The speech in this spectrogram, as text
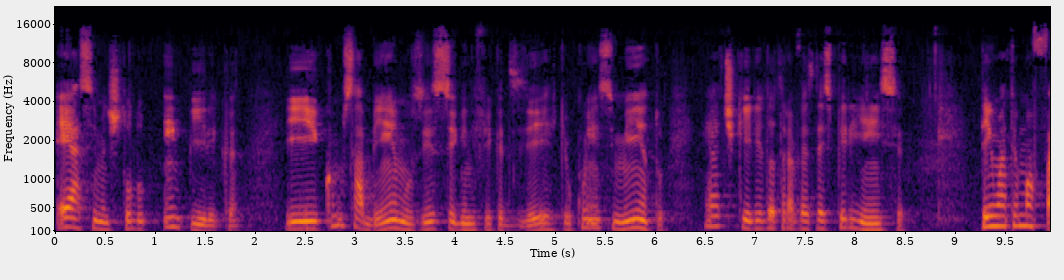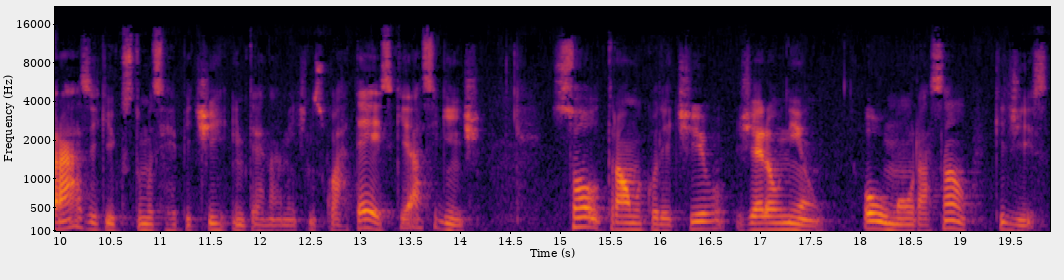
é, acima de tudo, empírica. E, como sabemos, isso significa dizer que o conhecimento é adquirido através da experiência. Tem até uma frase que costuma se repetir internamente nos quartéis, que é a seguinte: Só o trauma coletivo gera união. Ou uma oração que diz:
